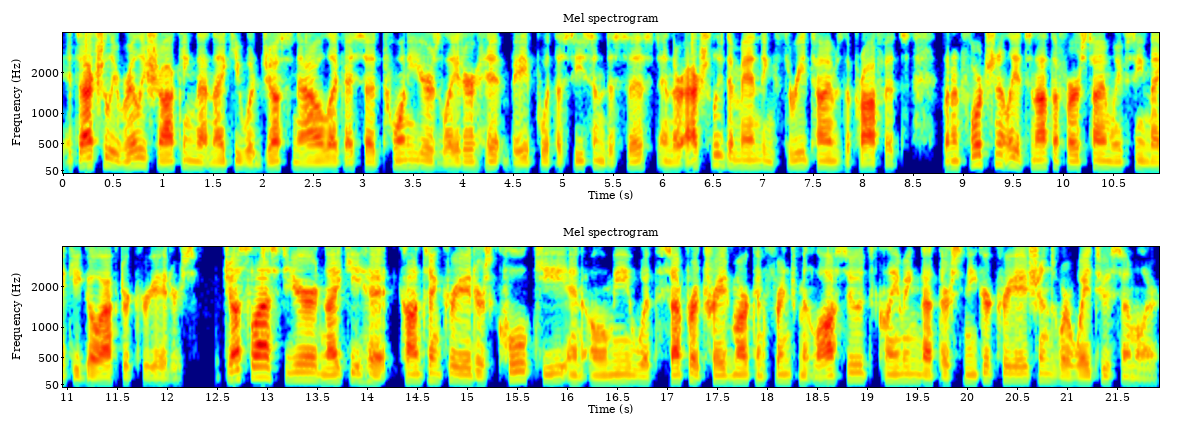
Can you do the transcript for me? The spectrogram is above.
It's actually really shocking that Nike would just now, like I said, 20 years later, hit Bape with a cease and desist, and they're actually demanding three times the profits. But unfortunately, it's not the first time we've seen Nike go after creators. Just last year, Nike hit content creators Kool Kiy and Omi with separate trademark infringement lawsuits claiming that their sneaker creations were way too similar.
